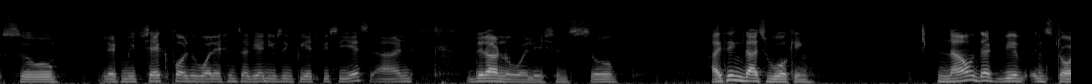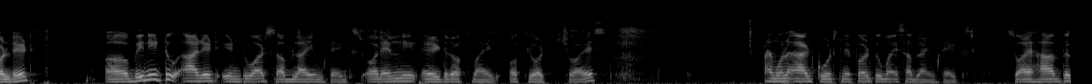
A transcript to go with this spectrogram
So let me check for the violations again using php cs and there are no violations. So I think that's working. Now that we have installed it uh, we need to add it into our sublime text or any editor of my of your choice. I'm going to add code sniffer to my sublime text. So i have the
